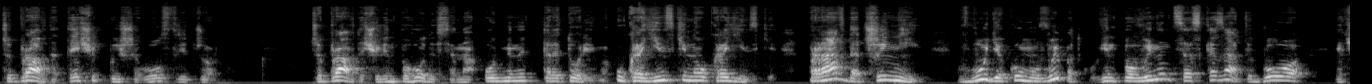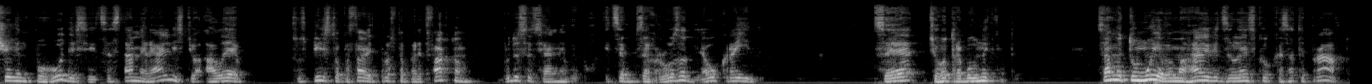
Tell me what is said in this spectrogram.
Чи правда те, що пише Wall Street Journal? Чи правда, що він погодився на обміни територіями українські на українські? Правда чи ні? В будь-якому випадку він повинен це сказати. Бо якщо він погодився і це стане реальністю, але суспільство поставить просто перед фактом, буде соціальний вибух. І це загроза для України. Це цього треба уникнути. Саме тому я вимагаю від Зеленського казати правду,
